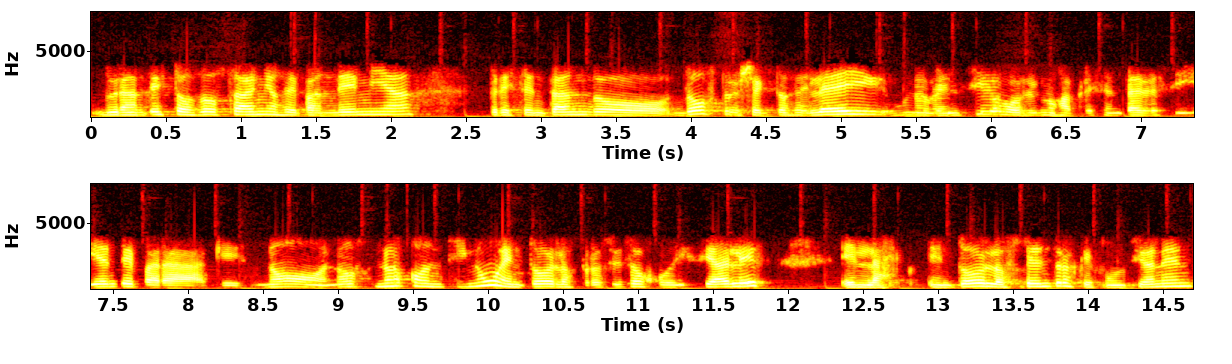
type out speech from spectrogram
durante estos dos años de pandemia presentando dos proyectos de ley, uno venció, volvimos a presentar el siguiente para que no, no, no continúen todos los procesos judiciales en, las, en todos los centros que funcionen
